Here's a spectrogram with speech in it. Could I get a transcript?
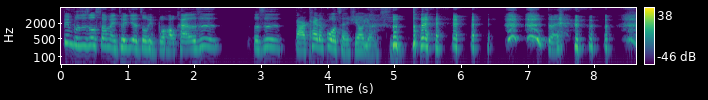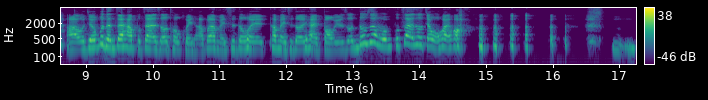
并不是说酸梅推荐的作品不好看，而是而是打开的过程需要勇气。对，对，好了，我觉得不能在他不在的时候偷窥他，不然每次都会，他每次都会开始抱怨说：“你都在我们不在的时候讲我坏话。”嗯，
